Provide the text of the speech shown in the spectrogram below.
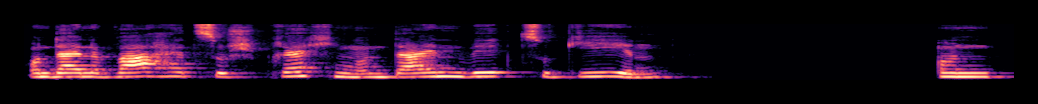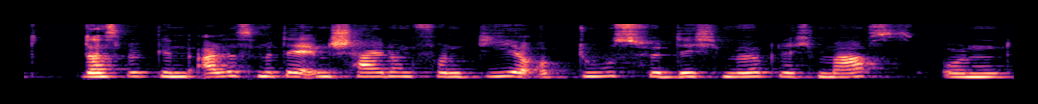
und deine Wahrheit zu sprechen und deinen Weg zu gehen. Und das beginnt alles mit der Entscheidung von dir, ob du es für dich möglich machst und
